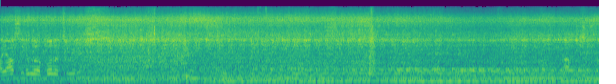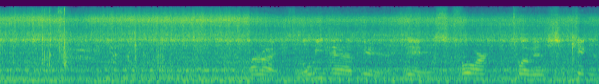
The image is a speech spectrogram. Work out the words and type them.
Oh, y'all see the little bullet tweeters? Alright, so what we have here is four 12 inch kickers.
